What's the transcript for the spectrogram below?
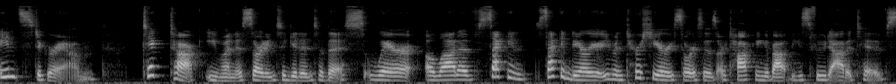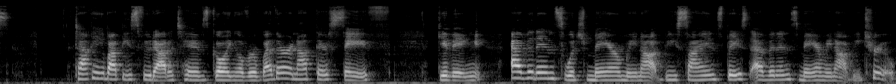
Instagram, TikTok even is starting to get into this, where a lot of second, secondary or even tertiary sources are talking about these food additives. Talking about these food additives, going over whether or not they're safe, giving evidence, which may or may not be science based evidence, may or may not be true.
